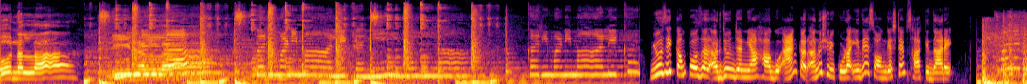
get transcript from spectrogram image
ಓನಲ್ಲ ನೀನಲ್ಲ. ಕರಿಮಣಿ ಮಾಲೀಕ ನೀನಲ್ಲ. ಕರಿಮಣಿ ಮಾಲೀಕ. ಮ್ಯೂಸಿಕ್ ಕಂಪೋಸರ್ ಅರ್ಜುನ್ ಜನ್ಯ ಹಾಗೂ ಆಂಕರ್ ಅನುಶ್ರೀ ಕೂಡ ಇದೇ ಸಾಂಗ್ಗೆ ಸ್ಟೆಪ್ಸ್ ಹಾಕಿದ್ದಾರೆ. Mommy,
